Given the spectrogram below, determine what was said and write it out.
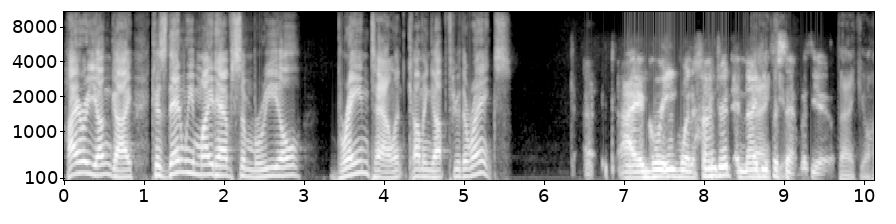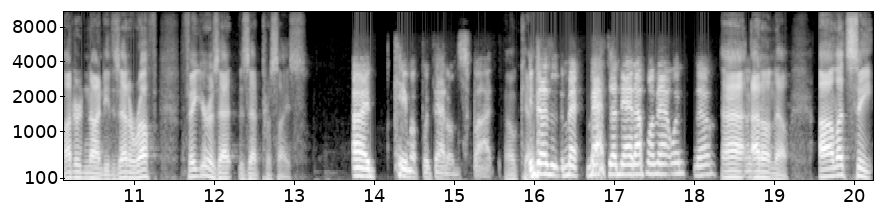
Hire a young guy because then we might have some real brain talent coming up through the ranks. I agree 190% with you. Thank you. 190. Is that a rough figure? Is that is that precise? I came up with that on the spot. Okay. It doesn't Matt done that up on that one? No. Uh, Okay. I don't know. Uh, let's see.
